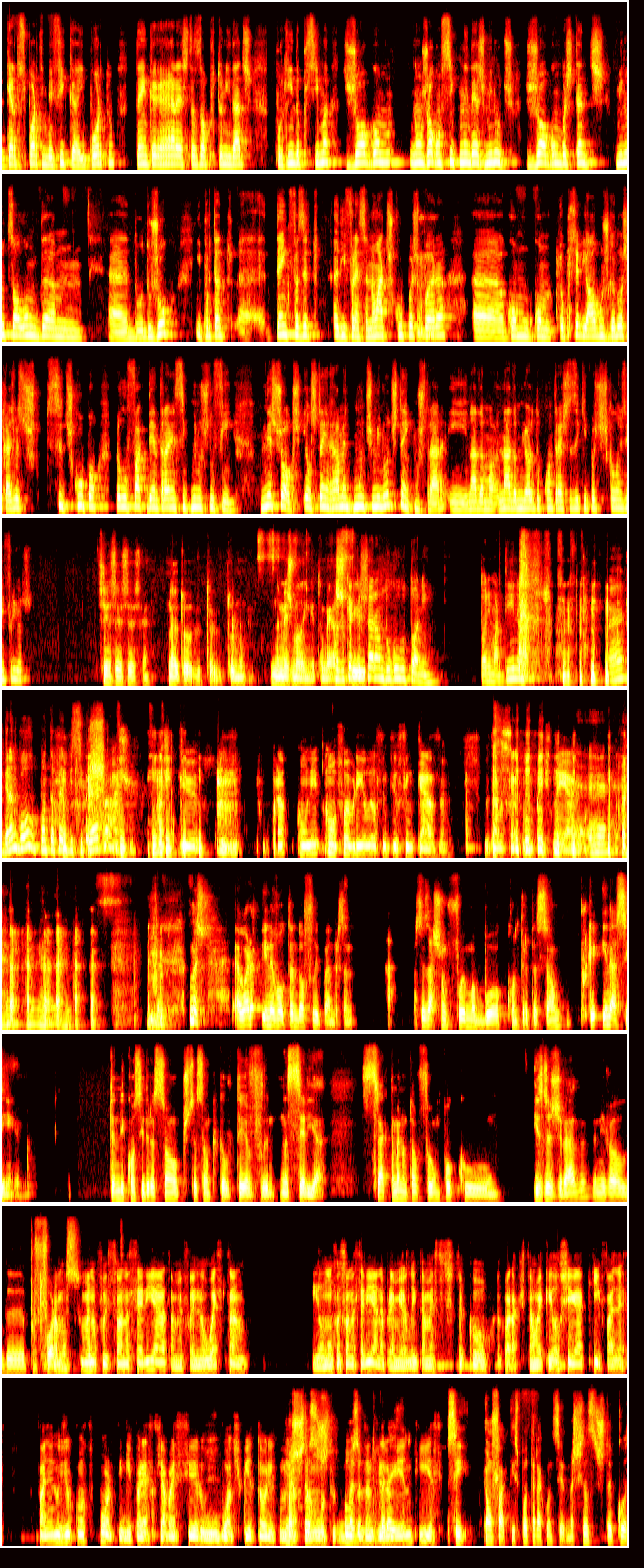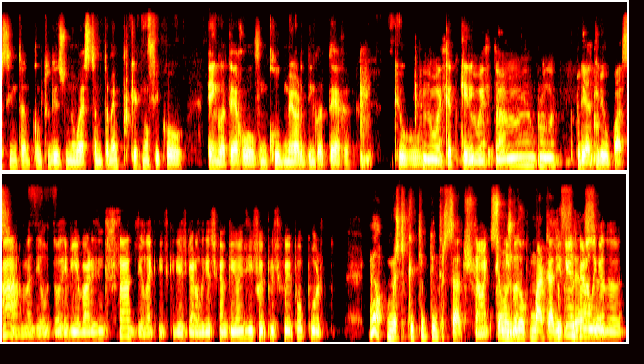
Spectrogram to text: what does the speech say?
quer do Sporting, Benfica e Porto, têm que agarrar estas oportunidades porque ainda por cima jogam, não jogam 5 nem 10 minutos, jogam bastantes minutos ao longo da, um, uh, do, do jogo e portanto uh, têm que fazer a diferença, não há desculpas uhum. para Uh, como, como eu percebi alguns jogadores que às vezes se desculpam pelo facto de entrarem 5 minutos do fim. Nestes jogos, eles têm realmente muitos minutos, têm que mostrar, e nada, nada melhor do que contra estas equipas dos escalões inferiores. Sim, sim, sim. sim. Não, eu estou na mesma linha também. Mas acho o que, é que acharam do gol do Tony? Tony Martínez? é? Grande gol, pontapé de bicicleta. Acho, acho que com, com o Fabril ele sentiu-se em casa eu estava sequer com um peixe na água. Mas agora, ainda voltando ao Felipe Anderson, vocês acham que foi uma boa contratação? Porque ainda assim, tendo em consideração a prestação que ele teve na Série A, será que também não tá, foi um pouco exagerada a nível de performance? Mas não foi só na Série A, também foi no West Ham. E ele não foi só na Série A, na Premier League também se destacou. Agora a questão é que ele chega aqui, falha, falha no jogo com o Sporting e parece que já vai ser o bote expiatório, como mas já foram outros, mas, outros anteriormente. E assim. Sim, é um facto, isso pode estar a acontecer, mas se ele se destacou assim tanto como tu dizes no West Ham também, porque é que não ficou em Inglaterra ou houve um clube maior de Inglaterra que o no West, que adquiri, no West Ham que podia adquirir o passe. Ah, mas ele, havia vários interessados, ele é que disse que queria jogar a Liga dos Campeões e foi por isso que veio para o Porto. Não, mas que tipo de interessados? Então é se é um jogador que marca a diferença. A de...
